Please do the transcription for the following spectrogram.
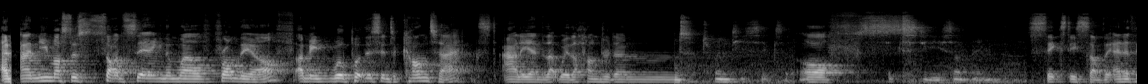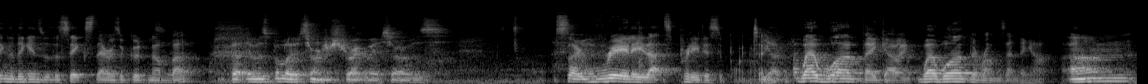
And, and you must have started seeing them well from the off. I mean, we'll put this into context. Ali ended up with 126 off 60 something. 60 something. Anything that begins with a six there is a good number. But it was below 200 straight rate, so I was so really, that's pretty disappointing. Yeah. Where weren't they going? Where weren't the runs ending up? Um,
